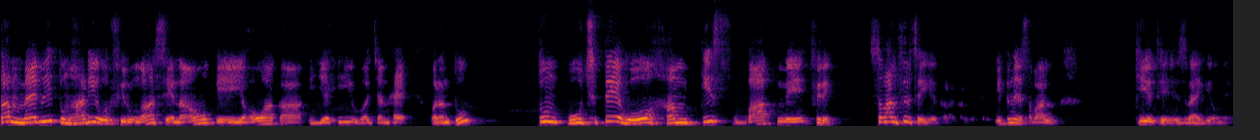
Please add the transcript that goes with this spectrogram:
तब मैं भी तुम्हारी ओर फिरूँगा, सेनाओं के यहोवा का यही वचन है। परंतु तुम पूछते हो, हम किस बात में फिरे? सवाल फिर से ये खड़ा कर देते इतने सवाल किए थे इसराइलियों ने,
